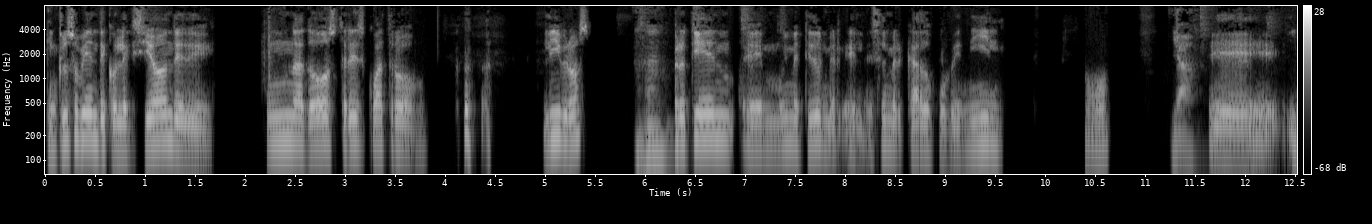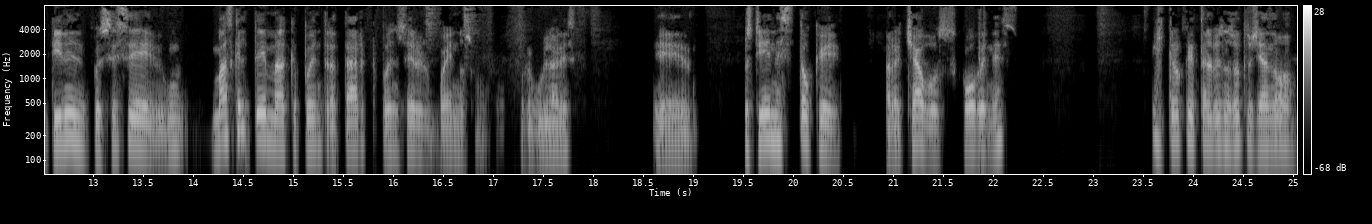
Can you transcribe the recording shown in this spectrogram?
incluso vienen de colección de, de una, dos, tres, cuatro libros, pero tienen eh, muy metido el, es el mercado juvenil, ¿no? Ya. Eh, y tienen pues ese, un- más que el tema que pueden tratar, que pueden ser buenos o, regulares, eh, pues tienen ese toque para chavos jóvenes. Y creo que tal vez nosotros ya no,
